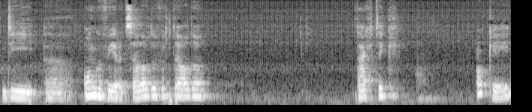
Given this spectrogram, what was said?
die uh, ongeveer hetzelfde vertelde, dacht ik: oké,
